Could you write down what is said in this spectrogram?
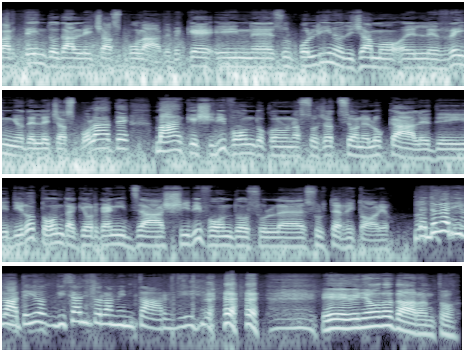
partendo dalle ciaspolate perché in, sul Pollino diciamo, è il regno delle ciaspolate ma anche sci di fondo con un'associazione locale di, di, Rotonda che organizza sci di fondo sul, sul territorio. Da dove arrivate? Io vi sento lamentarvi. eh, veniamo da Taranto,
